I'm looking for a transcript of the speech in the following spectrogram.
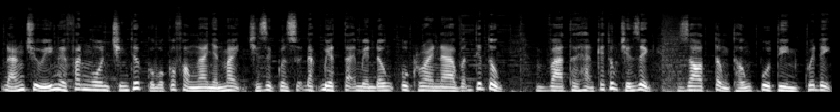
Đáng chú ý, người phát ngôn chính thức của Bộ Quốc phòng Nga nhấn mạnh chiến dịch quân sự đặc biệt tại miền đông Ukraine vẫn tiếp tục và thời hạn kết thúc chiến dịch do Tổng thống Putin quyết định.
